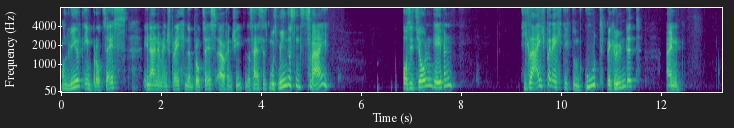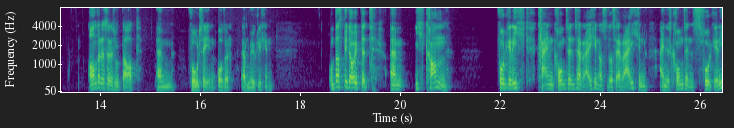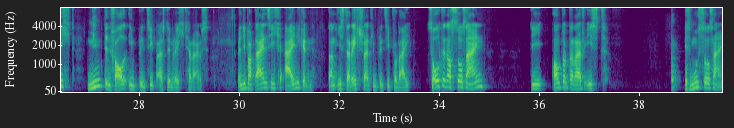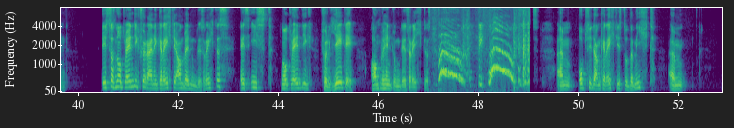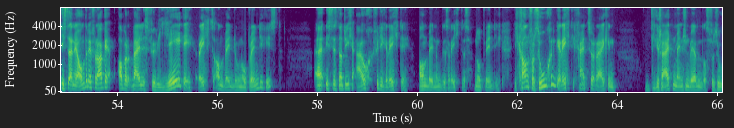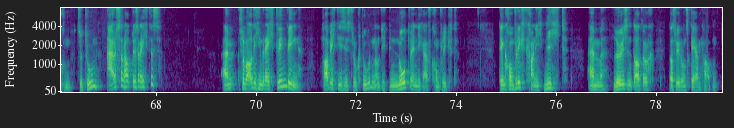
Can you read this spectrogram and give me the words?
und wird im Prozess, in einem entsprechenden Prozess auch entschieden. Das heißt, es muss mindestens zwei Positionen geben, die gleichberechtigt und gut begründet ein anderes Resultat ähm, vorsehen oder ermöglichen. Und das bedeutet, ähm, ich kann vor Gericht keinen Konsens erreichen, also das Erreichen eines Konsens vor Gericht nimmt den Fall im Prinzip aus dem Recht heraus. Wenn die Parteien sich einigen, dann ist der Rechtsstreit im Prinzip vorbei. Sollte das so sein? Die Antwort darauf ist, es muss so sein. Ist das notwendig für eine gerechte Anwendung des Rechtes? Es ist notwendig für jede Anwendung des Rechtes. ähm, ob sie dann gerecht ist oder nicht, ähm, ist eine andere Frage, aber weil es für jede Rechtsanwendung notwendig ist, äh, ist es natürlich auch für die gerechte Anwendung des Rechtes notwendig. Ich kann versuchen, Gerechtigkeit zu erreichen. Die gescheiten Menschen werden das versuchen zu tun, außerhalb des Rechtes. Ähm, sobald ich im Recht drin bin, habe ich diese Strukturen und ich bin notwendig auf Konflikt. Den Konflikt kann ich nicht ähm, lösen dadurch, dass wir uns gern haben.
